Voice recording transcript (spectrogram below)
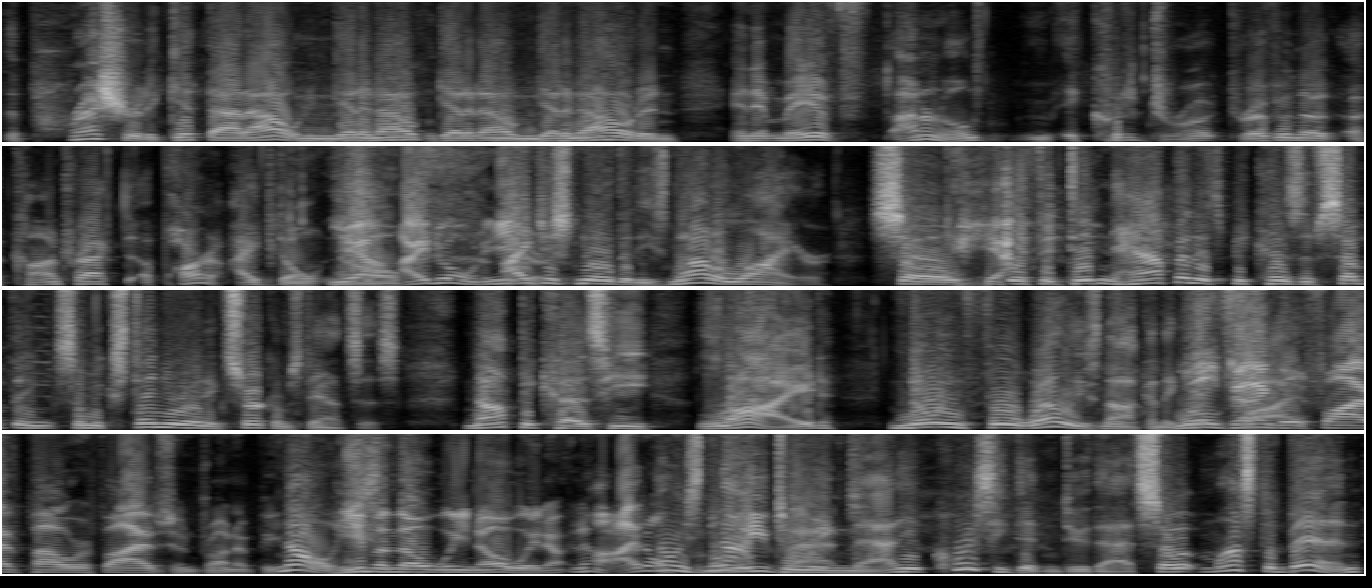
the pressure to get that out and get it Mm-hmm. out and get it out and get it out. And, and it may have, I don't know, it could have dri- driven a, a contract apart. I don't know. Yeah, I don't either. I just know that he's not a liar. So Yeah. if it didn't happen, it's because of something, some extenuating circumstances, not because he lied, knowing full well he's not going to get it. We'll dangle five. five power fives in front of people. No, he's- even though we know we don't. No, I don't No, he's not doing that. He, of course, he didn't do that. So it must have been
